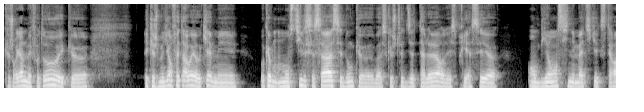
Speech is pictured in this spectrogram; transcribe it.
que je regarde mes photos et que et que je me dis en fait ah ouais ok mais ok mon style c'est ça c'est donc euh, bah, ce que je te disais tout à l'heure l'esprit assez euh, ambiant cinématique etc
